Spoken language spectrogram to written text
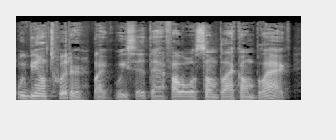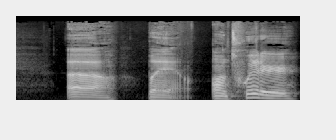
we be on Twitter, like we said that. Follow us on Black on Black. Uh, but on Twitter,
